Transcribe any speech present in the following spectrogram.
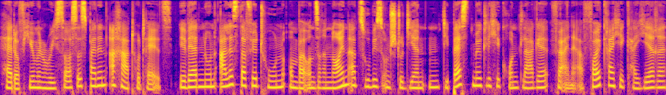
Head of Human Resources bei den Achat Hotels. Wir werden nun alles dafür tun, um bei unseren neuen Azubis und Studierenden die bestmögliche Grundlage für eine erfolgreiche Karriere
